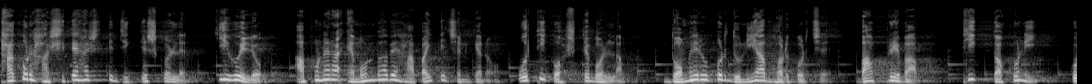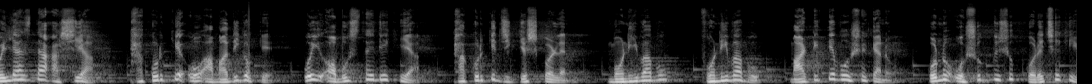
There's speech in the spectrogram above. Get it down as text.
ঠাকুর হাসিতে হাসিতে জিজ্ঞেস করলেন, কি হইল? আপনারা এমনভাবে হাঁপাইতেছেন কেন? অতি কষ্টে বললাম, দমের উপর দুনিয়া ভর করছে। বাপরে বাপ, ঠিক তখনই কৈলাসদা আসিয়া ঠাকুরকে ও আমাদিগকে ওই অবস্থায় দেখিয়া ঠাকুরকে জিজ্ঞেস করলেন, মণিবাবু, ফণিবাবু, মাটিতে বসে কেন? কোনো অসুখ বিসুখ করেছে কি?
